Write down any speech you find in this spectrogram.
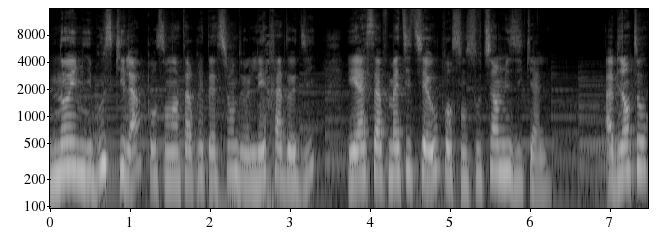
Noémie Bouskila pour son interprétation de L'Echadodi et Asaf Matitiaou pour son soutien musical. À bientôt!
